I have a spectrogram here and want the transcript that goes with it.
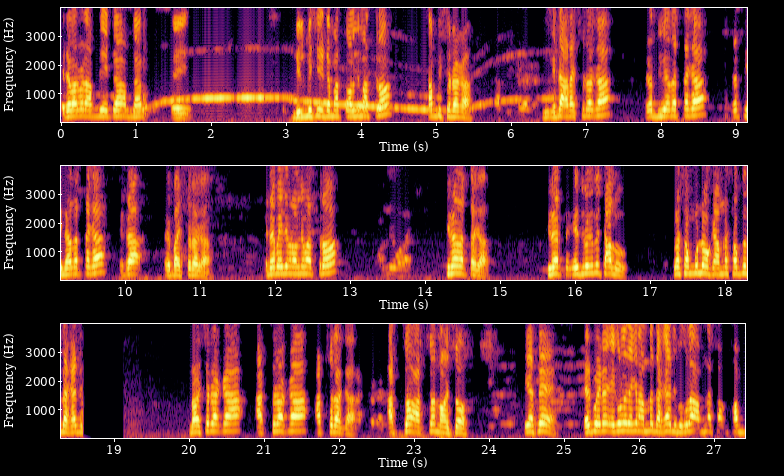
এটা পারবেন আপনি এটা আপনার এই ড্রিল মেশিন এটা মাত্র অনলি মাত্র ছাব্বিশশো টাকা। এটা আড়াইশো টাকা, এটা দুই হাজার টাকা, এটা তিন হাজার টাকা, এটা বাইশশো টাকা। এটা পেয়ে যাবেন অনলি মাত্র তিন হাজার টাকা। তিন হাজার এই দুটো কিন্তু চালু। এগুলো সম্পূর্ণ ওকে আমরা শব্দ দেখাই দিই নয়শো টাকা, আটশো টাকা আটশো টাকা। আটশো আটশো, নয়শো। ঠিক আছে? এরপর এটা, এগুলো দেখেন আমরা দেখাই দিব। এগুলো আমরা শব্দ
